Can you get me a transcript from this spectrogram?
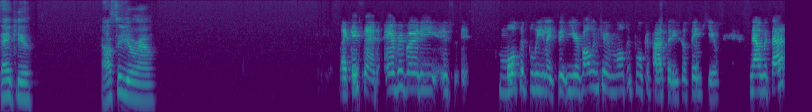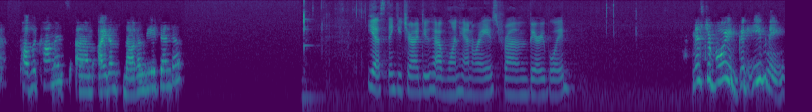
Thank you. I'll see you around. Like I said, everybody is multiply, like you're volunteering multiple capacities, so thank you. Now with that, public comments, um, items not on the agenda? Yes, thank you, Chair. I do have one hand raised from Barry Boyd. Mr. Boyd, good evening.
